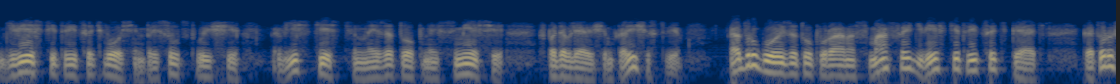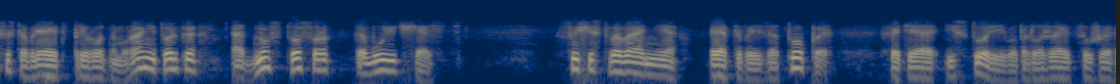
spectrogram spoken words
238, присутствующий в естественной изотопной смеси в подавляющем количестве, а другой изотоп урана с массой 235, который составляет в природном уране только одну 140-ковую часть. Существование этого изотопа, хотя история его продолжается уже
